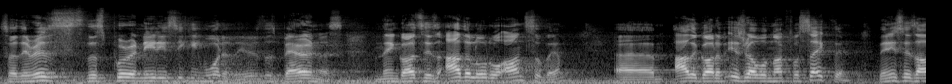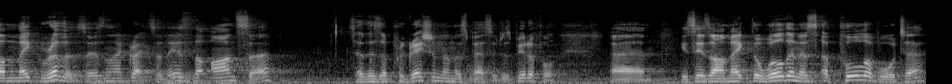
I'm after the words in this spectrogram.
So there is this poor and needy seeking water. There is this barrenness. And then God says, I, the Lord, will answer them. Um, the God of Israel, will not forsake them. Then he says, I'll make rivers. So isn't that great? So there's the answer. So there's a progression in this passage. It's beautiful. Um, he says, I'll make the wilderness a pool of water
